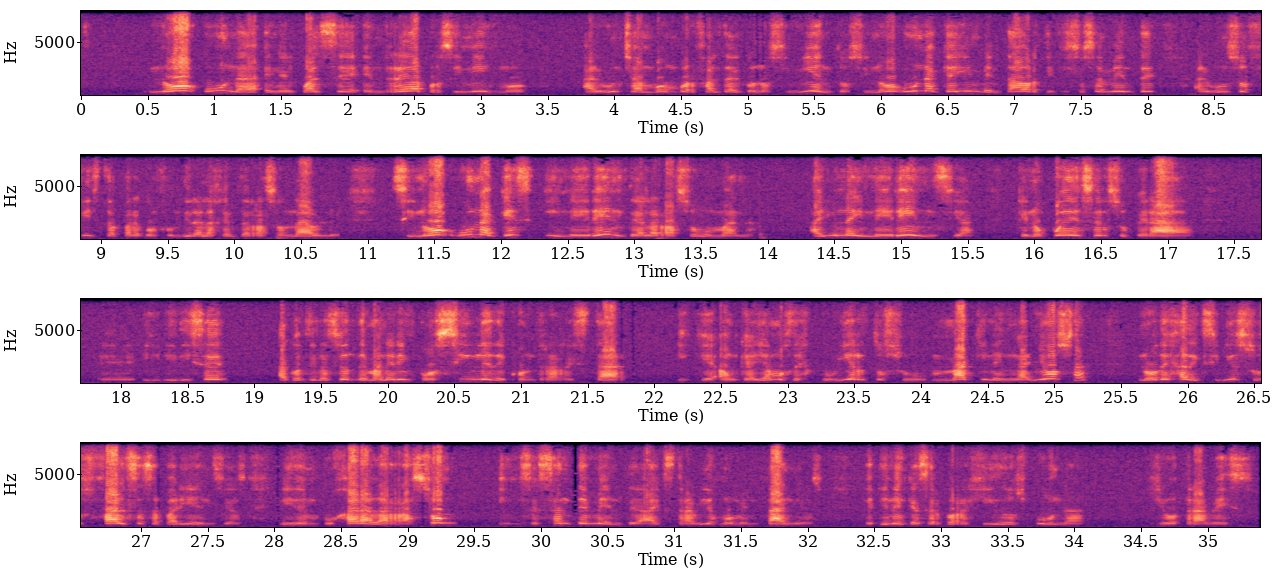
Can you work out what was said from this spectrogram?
no una en el cual se enreda por sí mismo algún chambón por falta de conocimiento, sino una que haya inventado artificiosamente algún sofista para confundir a la gente razonable, sino una que es inherente a la razón humana. Hay una inherencia que no puede ser superada. Eh, y dice a continuación, de manera imposible de contrarrestar y que aunque hayamos descubierto su máquina engañosa, no deja de exhibir sus falsas apariencias, ni de empujar a la razón incesantemente a extravíos momentáneos que tienen que ser corregidos una y otra vez.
